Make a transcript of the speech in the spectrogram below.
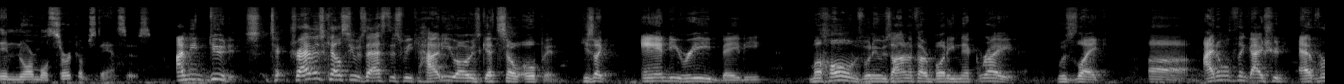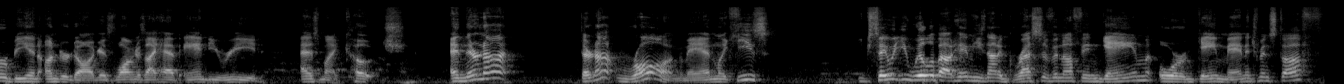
in normal circumstances. I mean, dude, T- Travis Kelce was asked this week, how do you always get so open? He's like, Andy Reid, baby. Mahomes, when he was on with our buddy Nick Wright, was like, uh, I don't think I should ever be an underdog as long as I have Andy Reid as my coach. And they're not they're not wrong, man. Like he's you say what you will about him, he's not aggressive enough in game or game management stuff.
